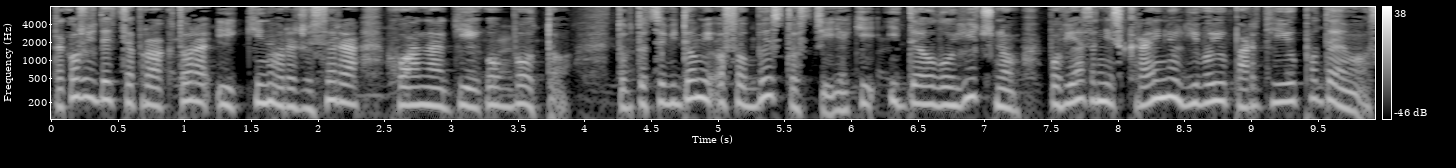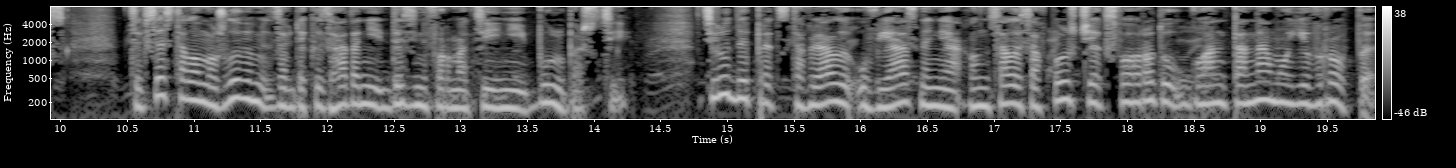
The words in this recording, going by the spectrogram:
Також йдеться про актора і кінорежисера Хуана Дієго Бото. Тобто це відомі особистості, які ідеологічно пов'язані з крайньо лівою партією Подемос. Це все стало можливим завдяки згаданій дезінформаційній бульбашці. Ці люди представляли ув'язнення Гонсалеса в Польщі як свого роду Гуантанамо Європи.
